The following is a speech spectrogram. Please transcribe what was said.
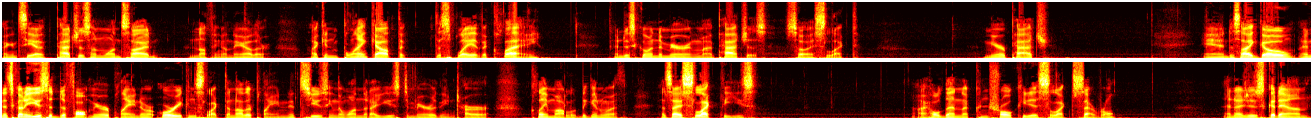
I can see I have patches on one side and nothing on the other. I can blank out the display of the clay and just go into mirroring my patches. So I select mirror patch. And as I go, and it's going to use the default mirror plane, or, or you can select another plane. It's using the one that I used to mirror the entire clay model to begin with. As I select these, I hold down the control key to select several, and I just go down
